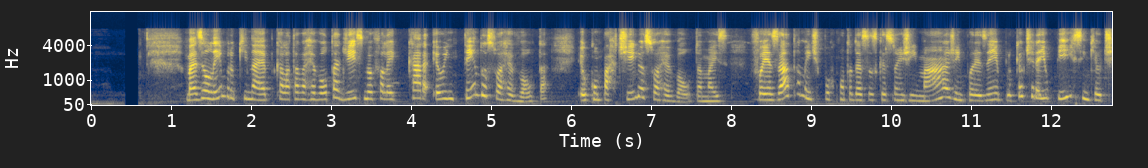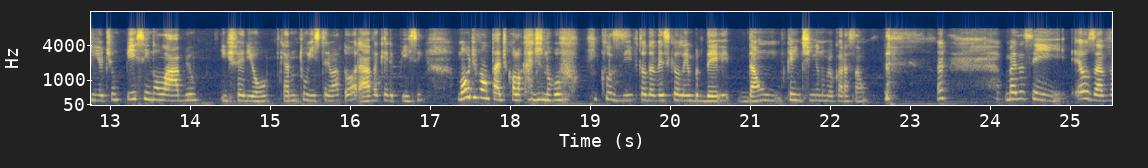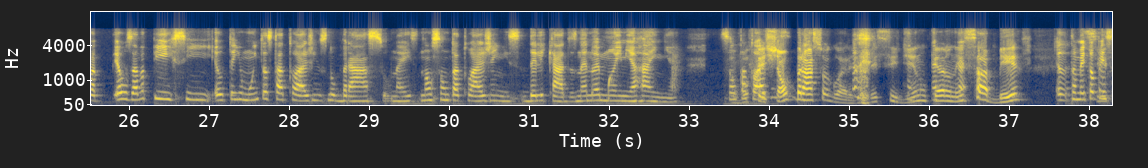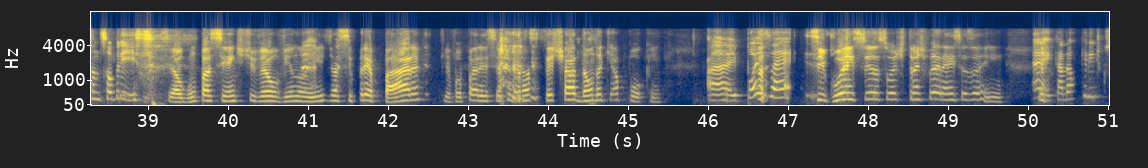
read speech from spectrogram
Mas eu lembro que na época ela estava revoltadíssima. Eu falei, cara, eu entendo a sua revolta, eu compartilho a sua revolta, mas foi exatamente por conta dessas questões de imagem, por exemplo, que eu tirei o piercing que eu tinha. Eu tinha um piercing no lábio inferior, que era um twister, eu adorava aquele piercing. Morro de vontade de colocar de novo, inclusive, toda vez que eu lembro dele, dá um quentinho no meu coração. Mas assim, eu usava, eu usava piercing, eu tenho muitas tatuagens no braço, né? Não são tatuagens delicadas, né? Não é mãe minha rainha. São eu tatuagens. Vou fechar o braço agora. Já decidi, não quero nem saber. Eu também estou pensando sobre isso. Se algum paciente estiver ouvindo aí, já se prepara, que eu vou aparecer com o braço fechadão daqui a pouco, hein? Ai, pois é. Segurem-se as suas transferências aí. É, cada um crítico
